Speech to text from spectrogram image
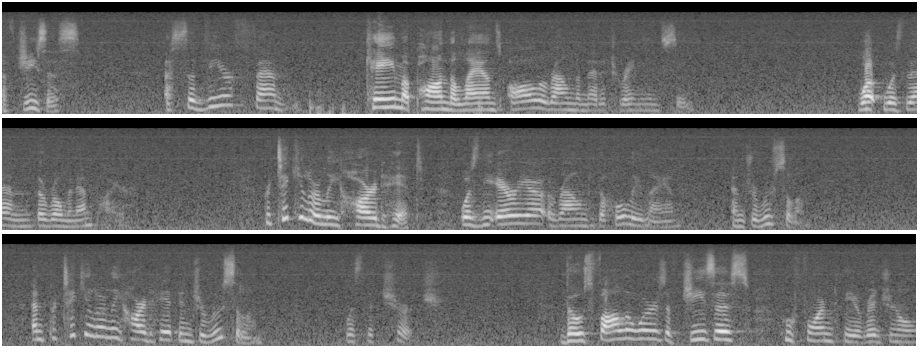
of Jesus, a severe famine came upon the lands all around the Mediterranean Sea, what was then the Roman Empire. Particularly hard hit was the area around the Holy Land and Jerusalem. And particularly hard hit in Jerusalem was the church. Those followers of Jesus who formed the original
